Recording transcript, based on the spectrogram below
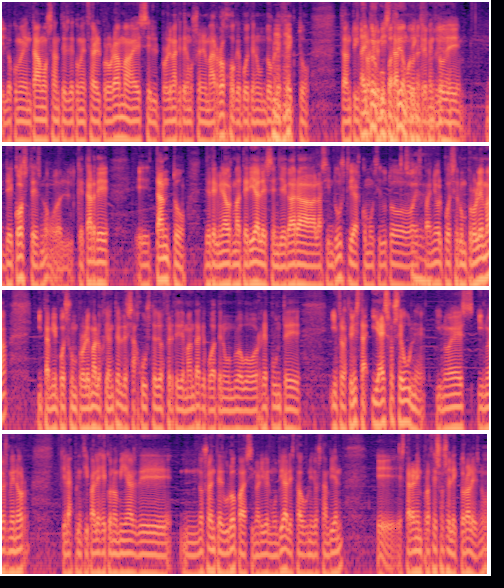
eh, lo comentábamos antes de comenzar el programa, es el problema que tenemos en el Mar Rojo, que puede tener un doble efecto, tanto inflacionista como de incremento de, de, costes, ¿no? el que tarde eh, tanto determinados materiales en llegar a las industrias como Instituto Español puede ser un problema y también puede ser un problema, lógicamente, el desajuste de oferta y demanda que pueda tener un nuevo repunte inflacionista. Y a eso se une, y no es, y no es menor, que las principales economías de no solamente de Europa, sino a nivel mundial, Estados Unidos también, eh, estarán en procesos electorales, ¿no?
